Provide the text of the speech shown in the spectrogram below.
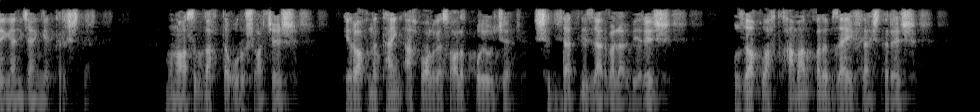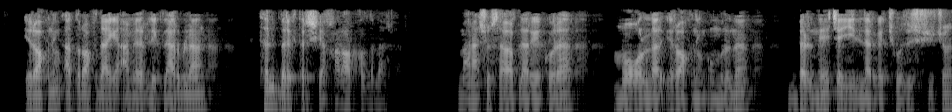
degan jangga kirishdi. Munosib vaqtda urush ochish iroqni tang ahvolga solib qo'yuvchi shiddatli zarbalar berish uzoq vaqt qamal qilib zaiflashtirish iroqning atrofidagi amirliklar bilan til biriktirishga qaror qildilar. Mana shu sabablarga ko'ra mo'g'ullar iroqning umrini bir necha yillarga cho'zish uchun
